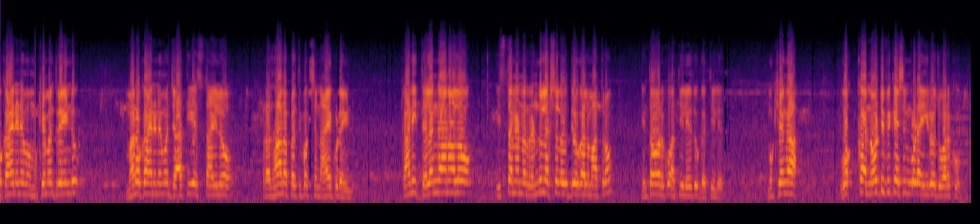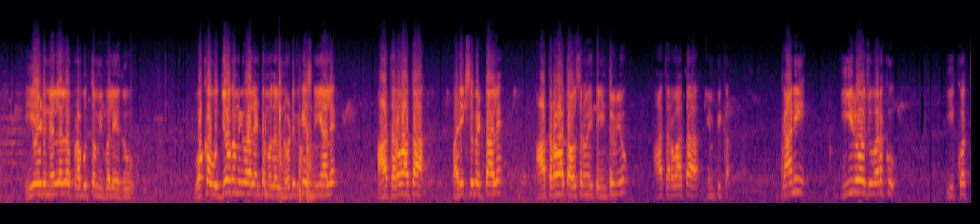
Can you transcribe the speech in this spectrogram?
ఒక ఆయననేమో ముఖ్యమంత్రి అయిండు మరొక ఆయననేమో జాతీయ స్థాయిలో ప్రధాన ప్రతిపక్ష నాయకుడు అయిండు కానీ తెలంగాణలో ఇస్తానన్న రెండు లక్షల ఉద్యోగాలు మాత్రం ఇంతవరకు అతి లేదు గతి లేదు. ముఖ్యంగా ఒక్క నోటిఫికేషన్ కూడా ఈ రోజు వరకు ఏడు నెలల్లో ప్రభుత్వం ఇవ్వలేదు. ఒక ఉద్యోగం ఇవ్వాలంటే మొదలు నోటిఫికేషన్ ఇవ్వాలి ఆ తర్వాత పరీక్ష పెట్టాలి ఆ తర్వాత అవసరమైతే ఇంటర్వ్యూ ఆ తర్వాత ఎంపిక. కానీ ఈ రోజు వరకు ఈ కొత్త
